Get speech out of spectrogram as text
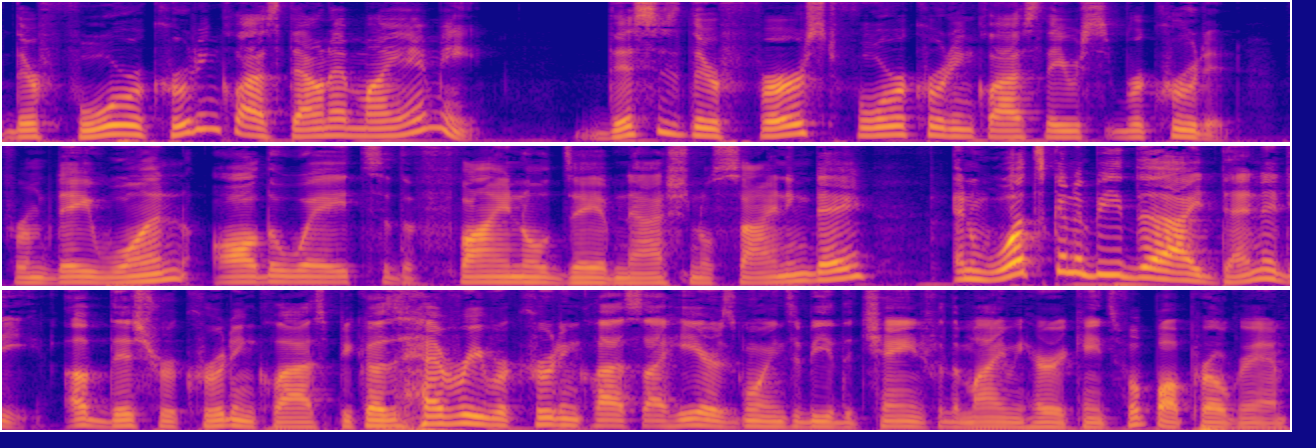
their full recruiting class down at Miami? This is their first full recruiting class they recruited from day one all the way to the final day of National Signing Day. And what's going to be the identity of this recruiting class? Because every recruiting class I hear is going to be the change for the Miami Hurricanes football program.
